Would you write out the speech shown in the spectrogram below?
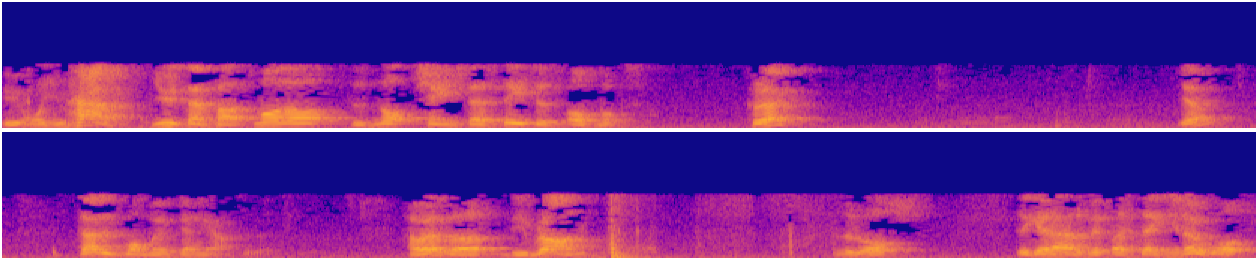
or you have used them for Atmana, does not change their status of Muksa. Correct? Yeah? That is one way of getting out of it. However, the Ran and the Rosh, they get out of it by saying, you know what?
